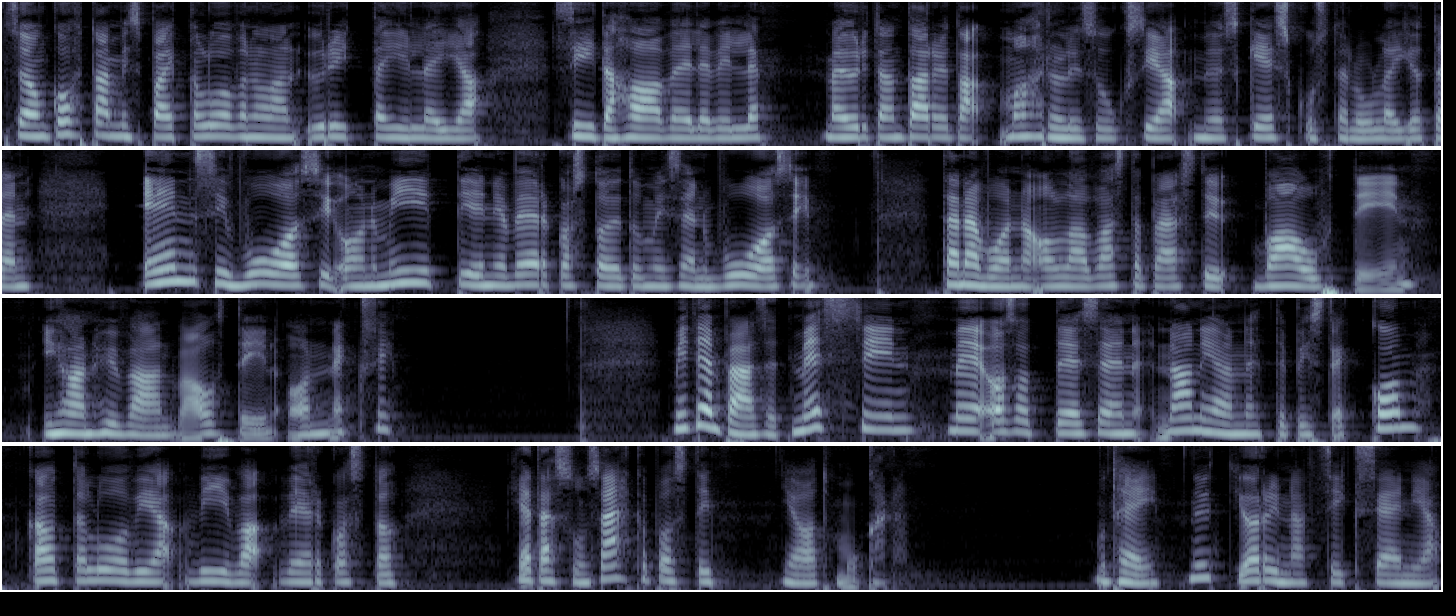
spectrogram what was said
Se on kohtaamispaikka luovan alan yrittäjille ja siitä haaveileville. Mä yritän tarjota mahdollisuuksia myös keskustelulle, joten ensi vuosi on miittien ja verkostoitumisen vuosi, tänä vuonna ollaan vasta päästy vauhtiin, ihan hyvään vauhtiin onneksi. Miten pääset messiin? Me osoitteeseen naniannette.com kautta luovia viiva verkosto. Jätä sun sähköposti ja oot mukana. Mut hei, nyt jorinat sikseen ja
